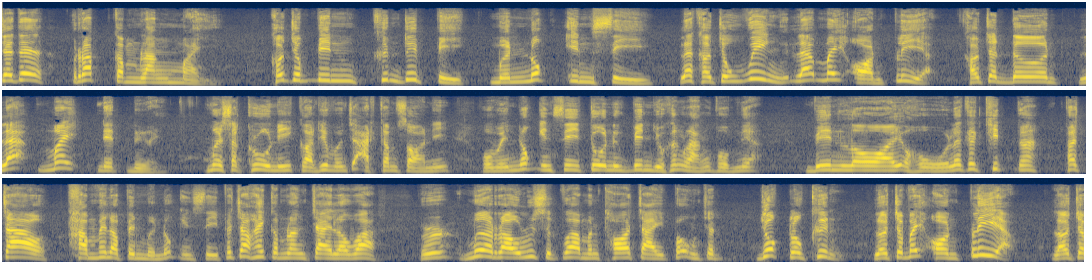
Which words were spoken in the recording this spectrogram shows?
จะได้รับกำลังใหม่ เขาจะบินขึ้นด้วยปีกเหมือนนกอินทรีและเขาจะวิ่งและไม่อ่อนเปลี้ย เขาจะเดินและไม่เหน็ดเหนื่อย เมื่อสักครู่นี้ก่อนที่ผมจะอัดคำสอนนี้ ผมเห็นนกอินทรีตัวหนึ่งบินอยู่ข้างหลังผมเนี่ยบินลอยโอ้โหแล้วก็คิดนะพระเจ้าทำให้เราเป็นเหมือนนกอินทรีพระเจ้าให้กำลังใจเราว่า เมื่อเรารู้สึกว่ามันท้อใจ พระองค์จะยกเราขึ้น เราจะไม่อ่อนเปลี้ย เราจะ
